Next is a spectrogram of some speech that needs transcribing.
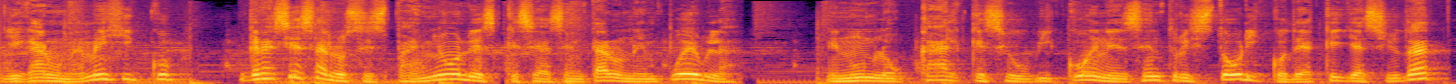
Llegaron a México gracias a los españoles que se asentaron en Puebla, en un local que se ubicó en el centro histórico de aquella ciudad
